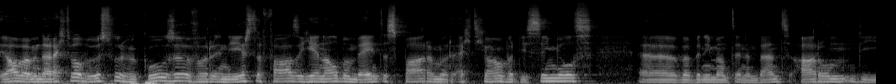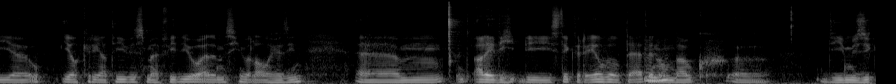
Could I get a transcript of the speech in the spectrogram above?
ja, we hebben daar echt wel bewust voor gekozen, voor in die eerste fase geen album bijeen te sparen, maar echt gaan voor die singles. We hebben iemand in een band, Aaron, die ook heel creatief is met video, heb je misschien wel al gezien. Allee, die, die steekt er heel veel tijd in Mhm. om dat ook, die muziek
